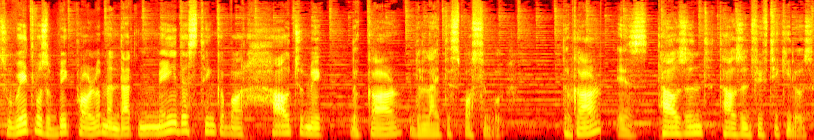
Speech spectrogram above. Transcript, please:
So weight was a big problem and that made us think about how to make the car the lightest possible. The car is 1000, 1050 kilos.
